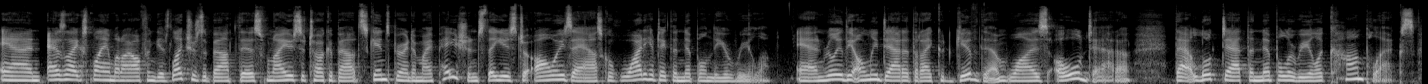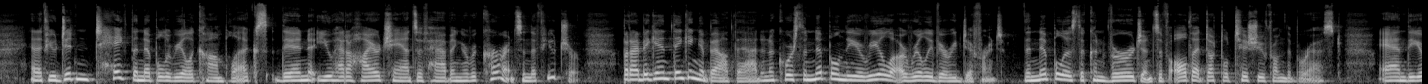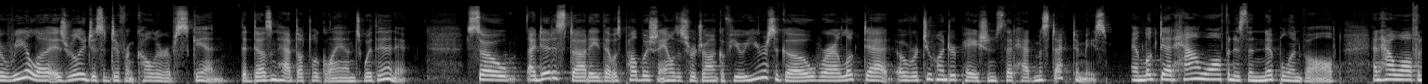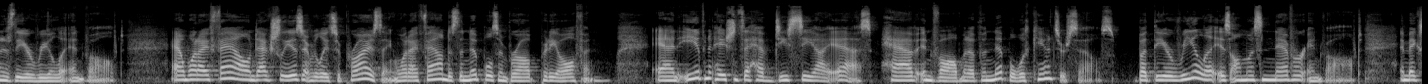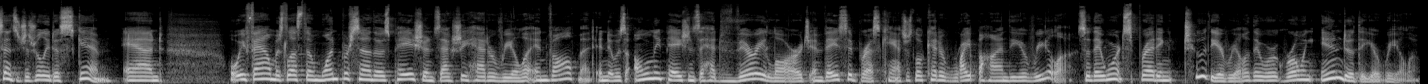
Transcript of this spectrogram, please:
And as I explain when I often give lectures about this, when I used to talk about skin sparing to my patients, they used to always ask, well, why do you have to take the nipple and the areola? And really, the only data that I could give them was old data that looked at the nipple areola complex. And if you didn't take the nipple areola complex, then you had a higher chance of having a recurrence in the future. But I began thinking about that, and of course, the nipple and the areola are really very different. The nipple is the convergence of all that ductal tissue from the breast, and the areola is really just a different color of skin that doesn't have ductal glands within it. So I did a study that was published in Annals of Surg Onc a few years ago where I looked at over 200 patients that had mastectomies and looked at how often is the nipple involved and how often is the areola involved. And what I found actually isn't really surprising. What I found is the nipples involved pretty often. And even patients that have DCIS have involvement of the nipple with cancer cells. But the areola is almost never involved. It makes sense, it's just really just skin. And what we found was less than 1% of those patients actually had areola involvement, and it was only patients that had very large invasive breast cancers located right behind the areola. So they weren't spreading to the areola, they were growing into the areola.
